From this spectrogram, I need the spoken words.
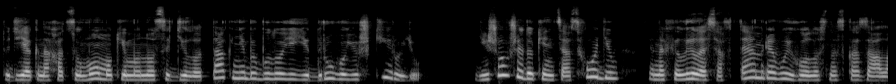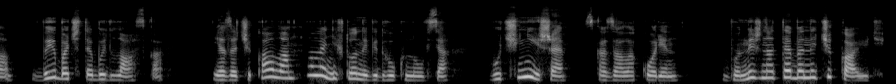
тоді як на хацумомо кімоно сиділо так, ніби було її другою шкірою. Дійшовши до кінця сходів, я нахилилася в темряву і голосно сказала Вибачте, будь ласка. Я зачекала, але ніхто не відгукнувся. Гучніше, сказала Корін. Вони ж на тебе не чекають.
